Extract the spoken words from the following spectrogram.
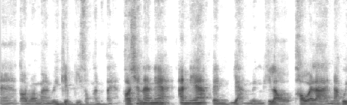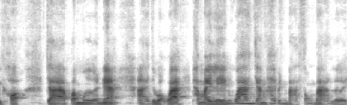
อ่าตอนประมาณวิกฤตปี 2008 เพราะฉะนั้นเนี่ยอันนี้เป็นอย่างหนึ่งที่เราพอเวลานักวิเคราะห์จะประเมินเนี่ยอาจจะบอกว่าทำไม range กว้างจังให้เป็นบาท 2 บาทเลย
